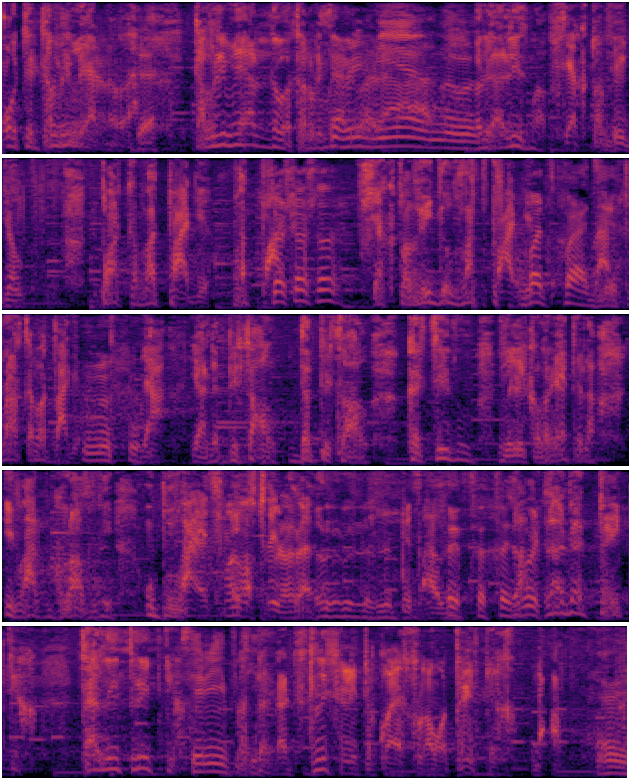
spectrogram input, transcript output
Очень современного, Да. современного, современного. Современного. Реализма. Все, кто видел просто в отпаде. В Что, отпаде. что, что? Все, кто видел в отпаде. В отпаде. Да, просто в отпаде. Я, я написал, дописал картину великого Репина «Иван Грозный убивает своего сына». Написал. Позвольте. Да, да, триптих. Целый триптих. Триптих. Да, да, Слышали такое слово триптих? Да. Э,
